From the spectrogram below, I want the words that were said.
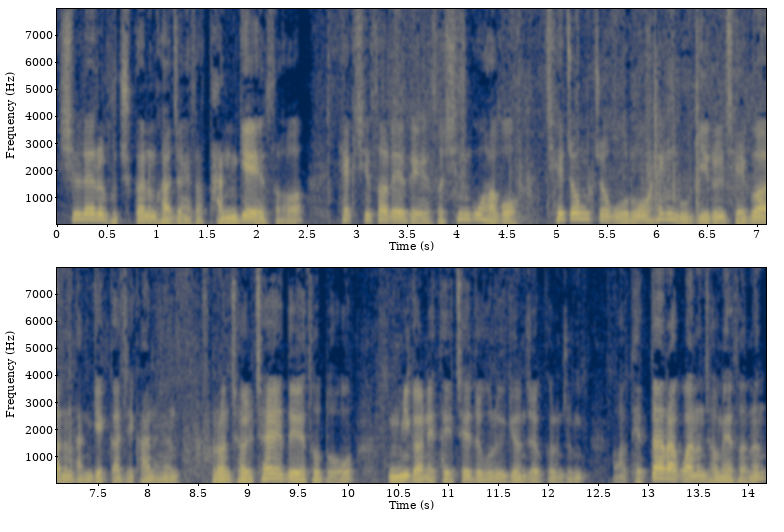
신뢰를 구축하는 과정에서 단계에서 핵 시설에 대해서 신고하고 최종적으로 핵 무기를 제거하는 단계까지 가는 그런 절차에 대해서도 북미 간에 대체적으로 의견 접근은 좀 어, 됐다라고 하는 점에서는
